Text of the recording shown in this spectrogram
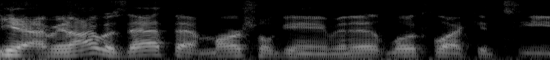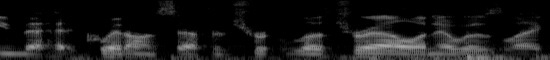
Yeah, I mean, I was at that Marshall game, and it looked like a team that had quit on Seth Littrell, and it was like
